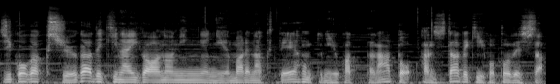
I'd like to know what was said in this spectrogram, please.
自己学習ができない側の人間に生まれなくて本当に良かったなと感じた出来事でした。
